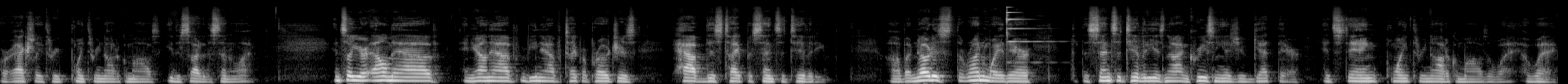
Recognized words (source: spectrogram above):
or actually 3.3 nautical miles either side of the center line. And so your LNAV and your LNAV, VNAV type approaches have this type of sensitivity. Uh, but notice the runway there, that the sensitivity is not increasing as you get there. It's staying 0.3 nautical miles away. away.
